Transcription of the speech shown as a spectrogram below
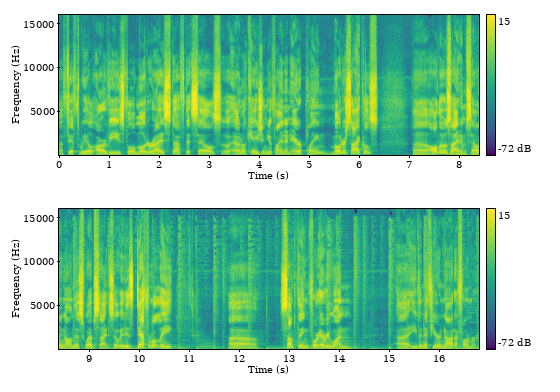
uh, fifth wheel RVs, full motorized stuff that sells. On occasion, you'll find an airplane, motorcycles, uh, all those items selling on this website. So it is definitely uh, something for everyone, uh, even if you're not a farmer.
